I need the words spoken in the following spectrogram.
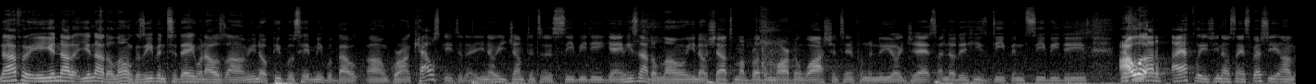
No, I feel you. you're not you're not alone because even today when I was um you know people's hit me about um, Gronkowski today. You know he jumped into the CBD game. He's not alone. You know shout out to my brother Marvin Washington from the New York Jets. I know that he's deep in CBDs. There's I a lot of athletes, you know, saying especially um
